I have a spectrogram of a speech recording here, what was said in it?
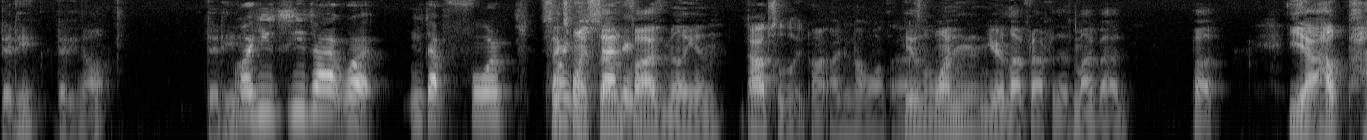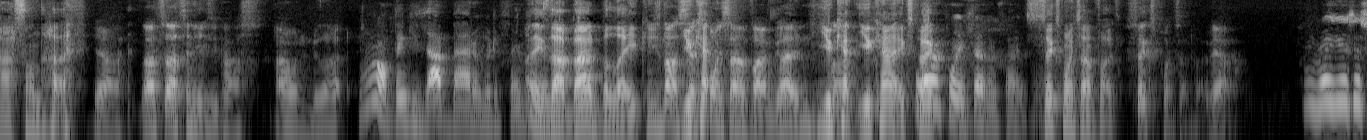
Did he? Did he not? Did he? Well, he's he's at what? He's at four Six point seven five million. Absolutely not. I do not want that. He has one year left after this. My bad, but yeah, I'll pass on that. yeah, that's that's an easy pass. I wouldn't do that. I don't think he's that bad of a defenseman. I think he's that bad, but like He's not You six can't- point seven five good. you but can't you can't Four expect point seven five. six point seven five. six point seven five. Yeah. Right here it says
